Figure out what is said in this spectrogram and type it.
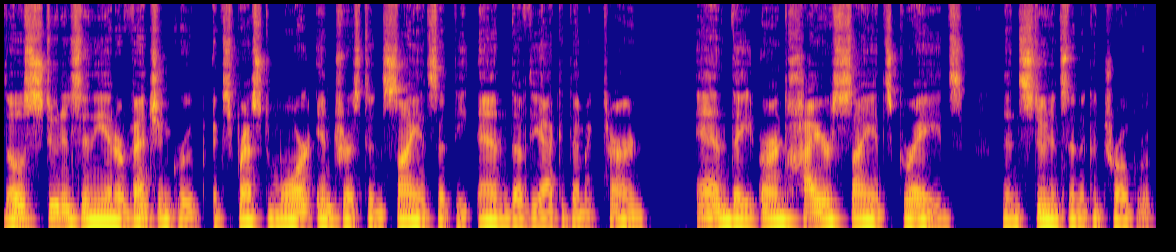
those students in the intervention group expressed more interest in science at the end of the academic term, and they earned higher science grades than students in the control group.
